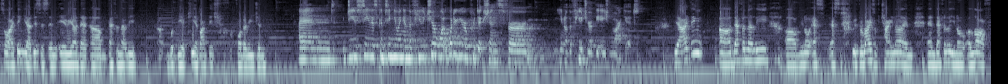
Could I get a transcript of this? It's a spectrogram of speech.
So I think yeah, this is an area that um, definitely uh, would be a key advantage for, for the region. And do you see this continuing in the future? What What are your predictions for you know the future of the Asian market? Yeah, I think uh, definitely, um, you know, as, as with the rise of China and and definitely, you know, a lot of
